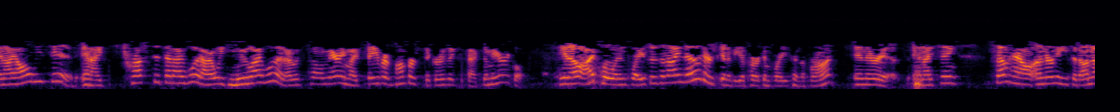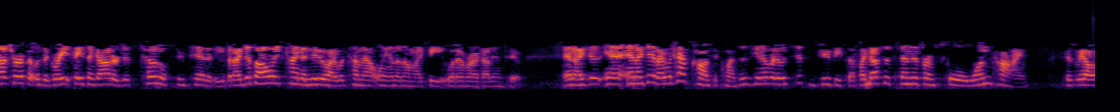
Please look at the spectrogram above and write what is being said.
and I always did. And I trusted that I would. I always knew I would. I was telling Mary my favorite bumper sticker is expect a miracle. You know, I pull in places and I know there's going to be a parking place in the front. And there is. And I think somehow underneath it, I'm not sure if it was a great faith in God or just total stupidity, but I just always kind of knew I would come out landing on my feet, whatever I got into. And I just, and I did, I would have consequences, you know, but it was just goofy stuff. I got suspended from school one time, because we all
